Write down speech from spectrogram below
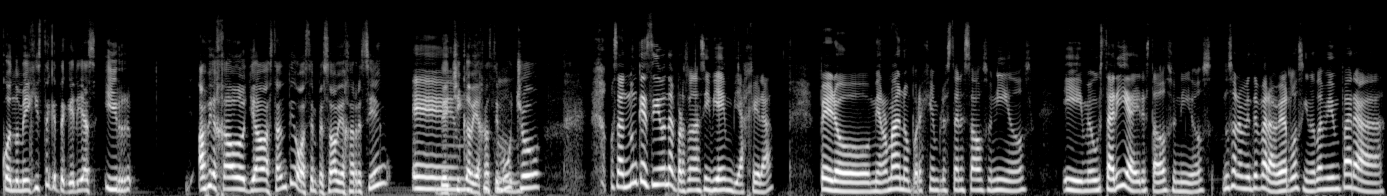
Cuando me dijiste que te querías ir, ¿has viajado ya bastante o has empezado a viajar recién? ¿De Em, chica viajaste ujú. mucho? O sea, nunca he sido una persona así bien viajera, pero mi hermano, por ejemplo, está en Estados Unidos y me gustaría ir a Estados Unidos, no solamente para verlo, sino también para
